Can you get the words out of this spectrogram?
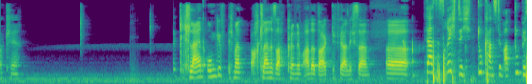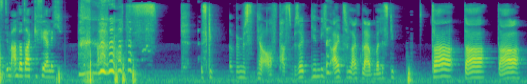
Okay. Klein ungefähr, ich meine, auch kleine Sachen können im Underdark gefährlich sein. Äh, Das ist richtig. Du kannst im, du bist im Underdark gefährlich. ist es gibt, wir müssen hier aufpassen. Wir sollten hier nicht allzu lang bleiben, weil es gibt da, da, da,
